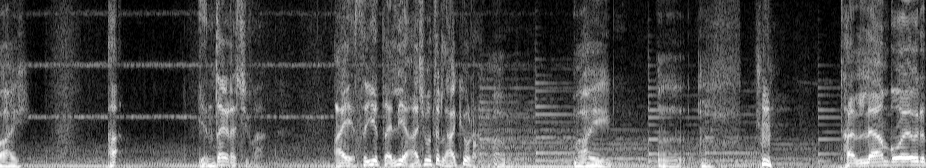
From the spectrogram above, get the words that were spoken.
ബായ്. എന്തായടാ ശിവ? ആ എസ് ഐയെ തല്ലി ആശുപത്രിയിലാക്കിയോടാ? ബായ് പോയ തല്ലാൻ പോയവര്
